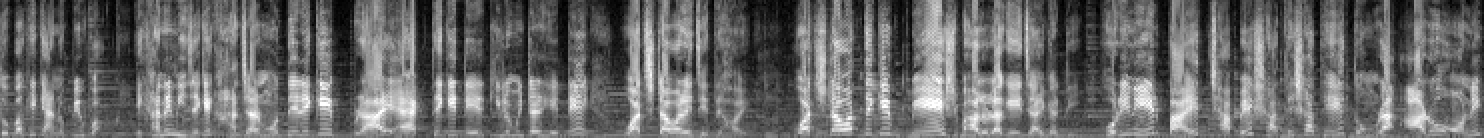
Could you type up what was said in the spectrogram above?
দোবাকি ক্যানোপি ওয়াক এখানে নিজেকে খাঁচার মধ্যে রেখে প্রায় এক থেকে দেড় কিলোমিটার হেঁটে ওয়াচ টাওয়ারে যেতে হয়। ওয়াচ টাওয়ার থেকে বেশ ভালো লাগে এই জায়গাটি। হরিণের পায়ের ছাপের সাথে সাথে তোমরা আরও অনেক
